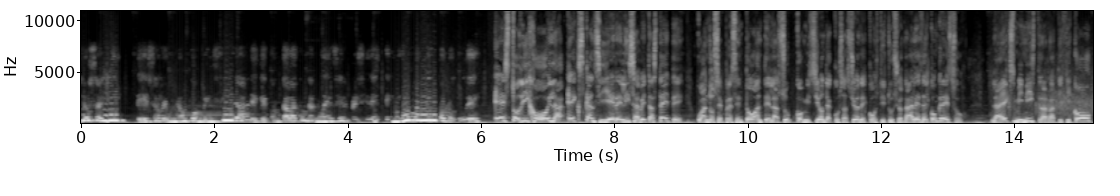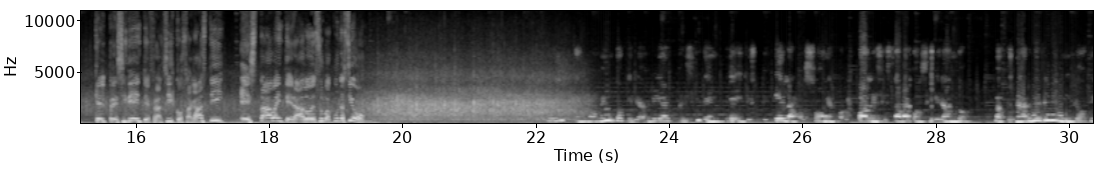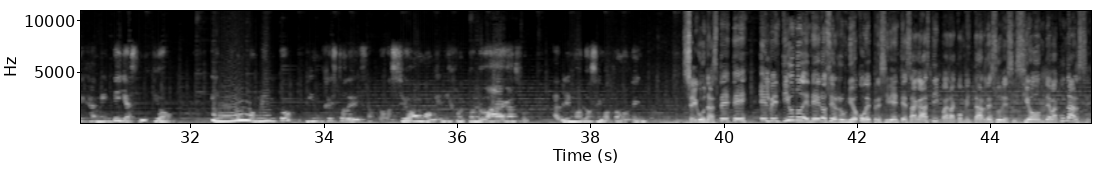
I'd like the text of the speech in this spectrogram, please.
Yo salí de esa reunión convencida de que contaba con la anuencia del presidente. En ningún momento lo dudé. Esto dijo hoy la ex canciller Elizabeth Astete cuando se presentó ante la Subcomisión de Acusaciones Constitucionales del Congreso. La ex ministra ratificó que el presidente Francisco Sagasti estaba enterado de su vacunación. En el momento que le hablé al presidente y le expliqué las razones por las cuales estaba considerando vacunarme, él me miró fijamente y asintió. En ningún momento vi un gesto de desaprobación o me dijo no lo hagas o hablemoslos en otro momento. Según Astete, el 21 de enero se reunió con el presidente Sagasti para comentarle su decisión de vacunarse.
